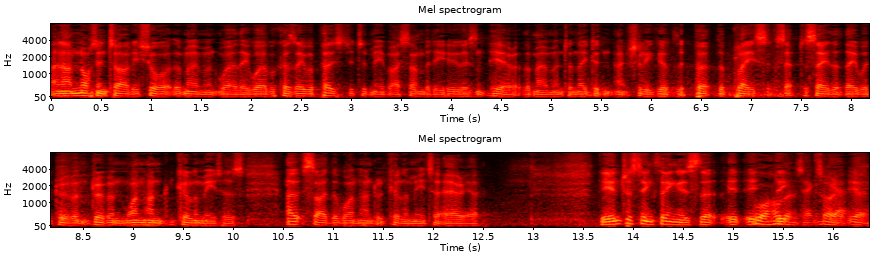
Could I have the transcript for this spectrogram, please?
and I'm not entirely sure at the moment where they were because they were posted to me by somebody who isn't here at the moment, and they didn't actually give the, the place except to say that they were driven, driven 100 kilometers outside the 100 kilometer area. The interesting thing is that it... it well, hold the, on a second. Sorry, yeah. yeah.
